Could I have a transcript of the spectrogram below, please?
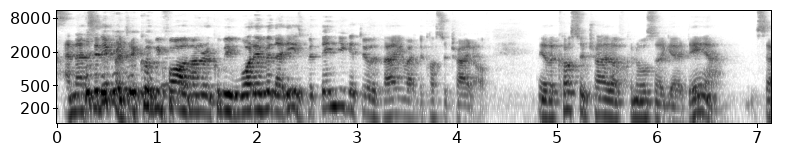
bucks. and that's the difference. It could be 500, it could be whatever that is, but then you get to evaluate the cost of trade off. Now the cost of trade off can also go down So,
